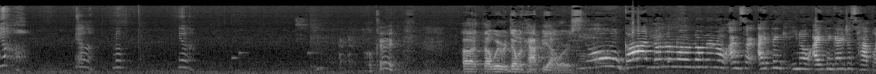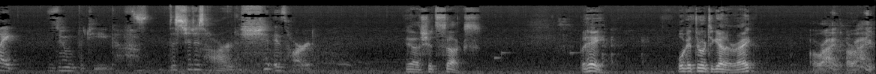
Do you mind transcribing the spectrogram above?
Yeah. Yeah. No. Yeah. Okay. Uh, I thought we were done with happy hours. No, God, no, no, no, no, no, no. I'm sorry. I think, you know, I think I just have like Zoom fatigue. This shit is hard. This Shit is hard. Yeah, shit sucks. But hey, we'll get through it together, right? All right, all right.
